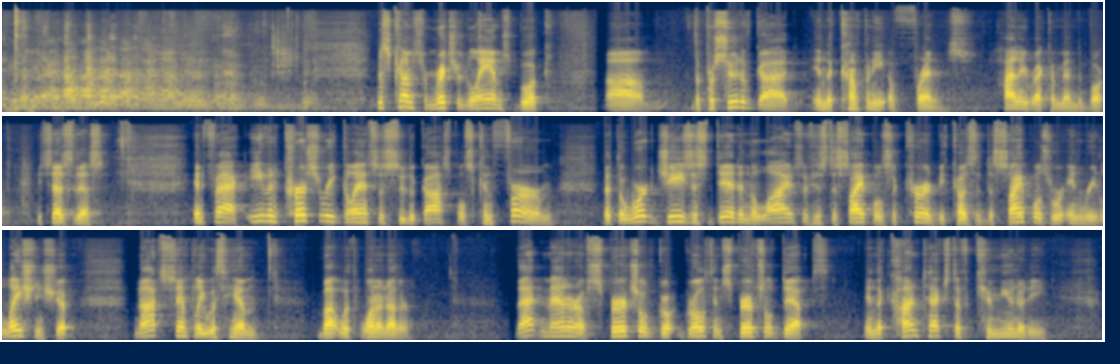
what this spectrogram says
this comes from Richard Lamb's book, um, The Pursuit of God in the Company of Friends. Highly recommend the book. He says this In fact, even cursory glances through the Gospels confirm that the work Jesus did in the lives of his disciples occurred because the disciples were in relationship not simply with him, but with one another. That manner of spiritual growth and spiritual depth in the context of community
